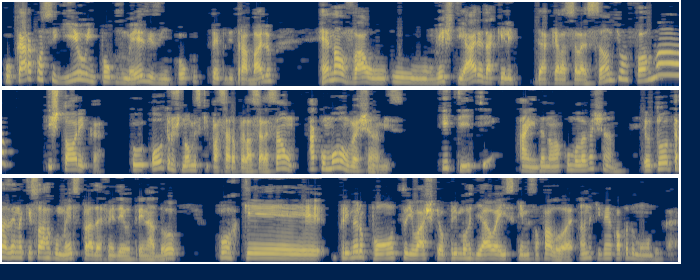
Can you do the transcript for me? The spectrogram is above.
O cara conseguiu em poucos meses, em pouco tempo de trabalho, renovar o, o vestiário daquele, daquela seleção de uma forma histórica. O, outros nomes que passaram pela seleção acumulam vexames. E Tite ainda não acumula vexame. Eu estou trazendo aqui só argumentos para defender o treinador, porque primeiro ponto, e eu acho que é o primordial, é isso que Emerson falou. É, ano que vem é a Copa do Mundo, cara.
